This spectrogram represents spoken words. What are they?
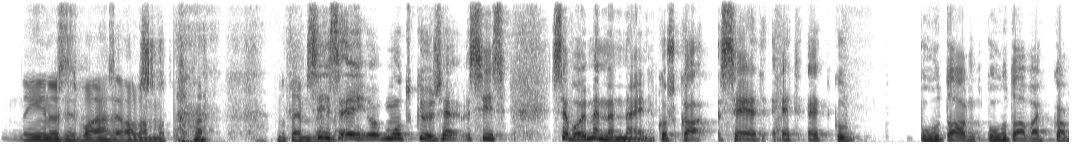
Niin, no siis voihan se olla, mutta... mutta en siis ei, mutta kyllä se, siis, se voi mennä näin, koska se, että et, et, kun puhutaan, puhutaan vaikka,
